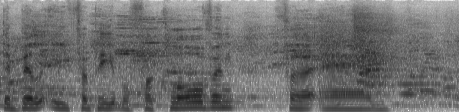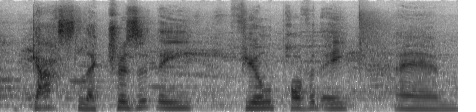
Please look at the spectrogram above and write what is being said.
the ability for people for clothing, for um, gas, electricity, fuel poverty. Um,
